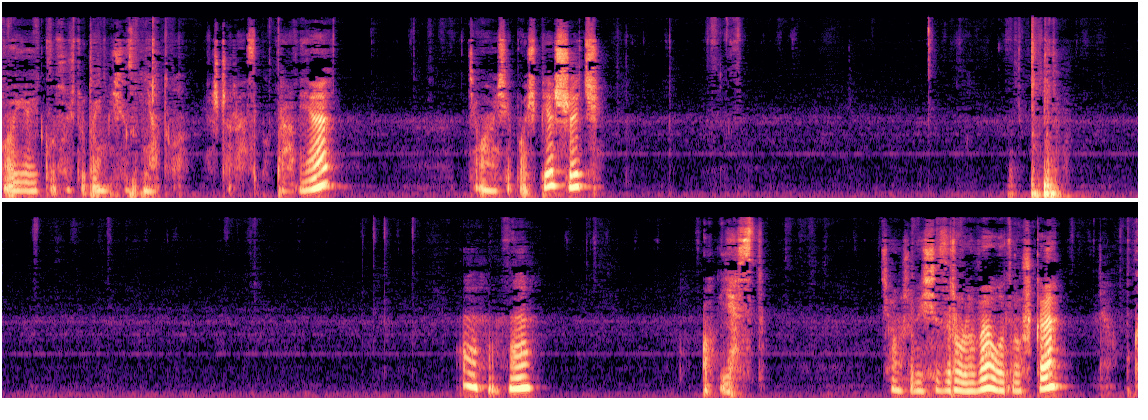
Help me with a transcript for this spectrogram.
Ojejku, coś tutaj mi się zgniotło. Jeszcze raz poprawię. Chciałam się pośpieszyć. Mhm. O, jest. Chciałam, żeby się zrolowało troszkę. Ok.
